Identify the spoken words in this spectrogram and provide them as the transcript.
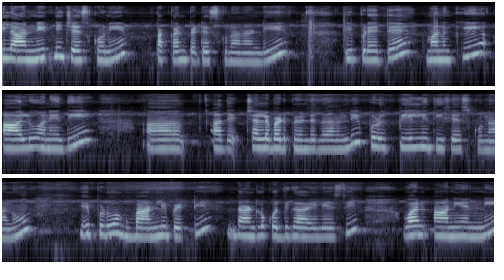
ఇలా అన్నిటినీ చేసుకొని పక్కన పెట్టేసుకున్నానండి. ఇప్పుడైతే మనకి ఆలు అనేది అదే చల్లబడిపోయి ఉండదు కదండి. ఇప్పుడు పీల్ని తీసేసుకున్నాను. ఇప్పుడు ఒక బాణలి పెట్టి దాంట్లో కొద్దిగా ఆయిల్ వేసి వన్ ఆనియన్ని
